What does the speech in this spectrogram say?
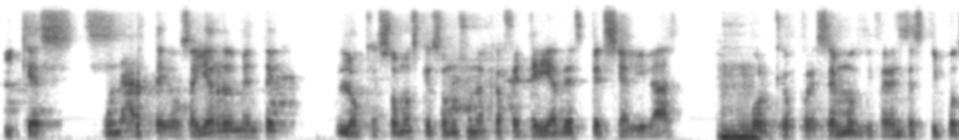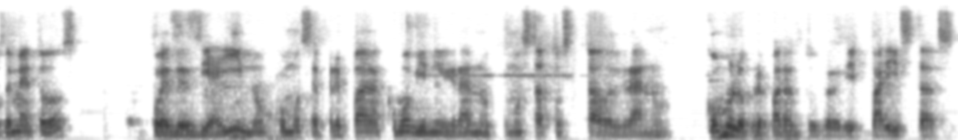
y que es un arte, o sea, ya realmente lo que somos, que somos una cafetería de especialidad, porque ofrecemos diferentes tipos de métodos, pues desde ahí, ¿no? Cómo se prepara, cómo viene el grano, cómo está tostado el grano, cómo lo preparan tus baristas,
